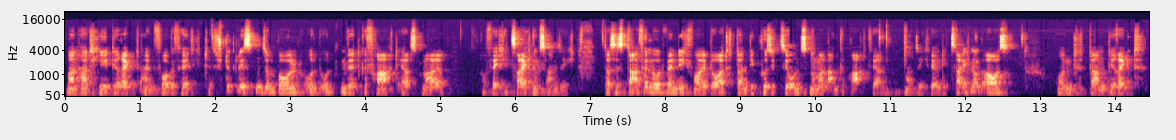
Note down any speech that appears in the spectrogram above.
Man hat hier direkt ein vorgefertigtes Stücklistensymbol und unten wird gefragt erstmal, auf welche Zeichnungsansicht. Das ist dafür notwendig, weil dort dann die Positionsnummern angebracht werden. Also ich wähle die Zeichnung aus und dann direkt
